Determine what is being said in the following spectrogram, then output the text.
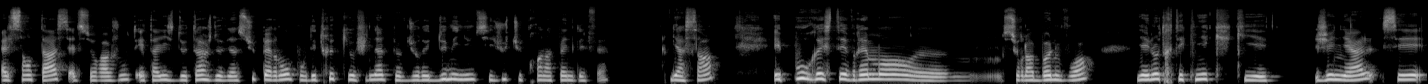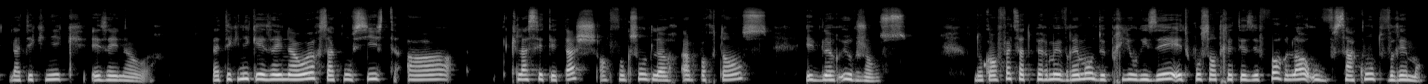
elles s'entassent, elles se rajoutent et ta liste de tâches devient super longue pour des trucs qui au final peuvent durer deux minutes si juste tu prends la peine de les faire. Il y a ça. Et pour rester vraiment euh, sur la bonne voie, il y a une autre technique qui est géniale, c'est la technique Eisenhower. La technique Eisenhower, ça consiste à classer tes tâches en fonction de leur importance et de leur urgence. Donc en fait, ça te permet vraiment de prioriser et de concentrer tes efforts là où ça compte vraiment.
